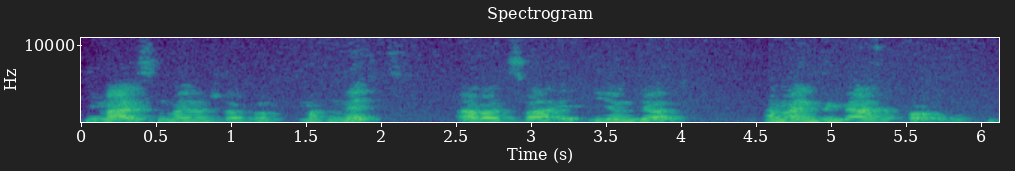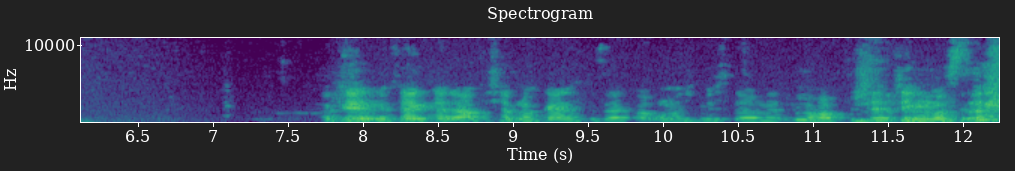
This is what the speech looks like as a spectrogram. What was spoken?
die meisten meiner Stoffe machen nichts, aber zwei, I und J, haben ein Signal hervorgerufen. Okay, mir fällt gerade auf, ich habe noch gar nicht gesagt, warum ich mich damit überhaupt beschäftigen musste.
